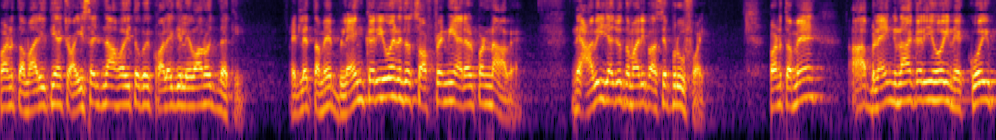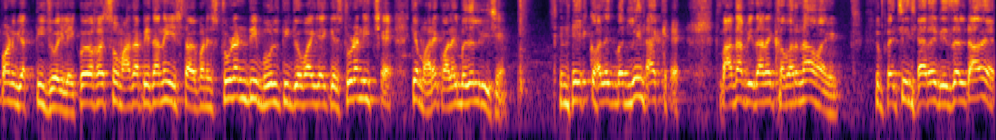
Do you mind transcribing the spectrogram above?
પણ તમારી ત્યાં ચોઈસ જ ના હોય તો કોઈ કોલેજે લેવાનો જ નથી. એટલે તમે બ્લેન્ક કરી હોય ને તો સોફ્ટવેરની એરર પણ ના આવે. ને આવી જાજો તમારી પાસે પ્રૂફ હોય. પણ તમે આ બ્લેન્ક ના કરી હોય ને કોઈ પણ વ્યક્તિ જોઈ લે. કોઈ વખત શું માતા પિતા નહીં ઈચ્છતા હોય, પણ સ્ટુડન્ટથી ભૂલથી જોવાઈ જાય કે સ્ટુડન્ટ ઈચ્છે કે મારે કોલેજ બદલવી છે. ને એ કોલેજ બદલી નાખે. માતા પિતાને ખબર ના હોય. પછી જ્યારે રિઝલ્ટ આવે,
